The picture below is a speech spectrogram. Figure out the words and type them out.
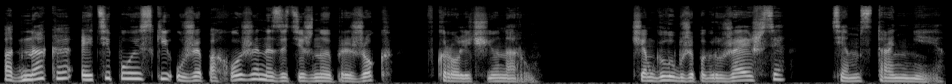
Однако эти поиски уже похожи на затяжной прыжок в кроличью нору. Чем глубже погружаешься, тем страннее.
